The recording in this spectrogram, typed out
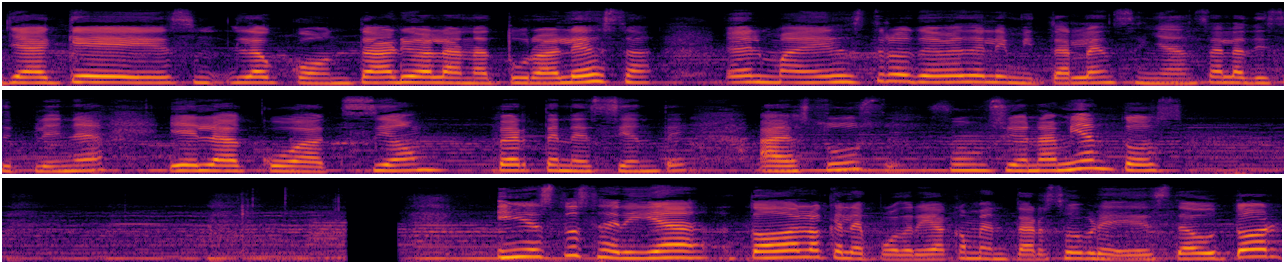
ya que es lo contrario a la naturaleza. El maestro debe delimitar la enseñanza, la disciplina y la coacción perteneciente a sus funcionamientos. Y esto sería todo lo que le podría comentar sobre este autor.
